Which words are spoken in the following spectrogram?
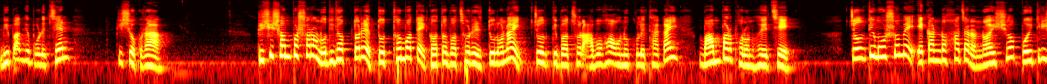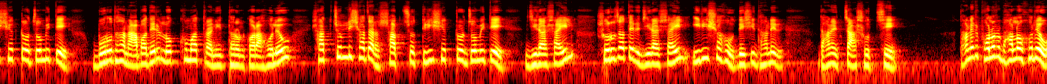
বিপাকে পড়েছেন কৃষকরা। কৃষি সম্প্রসারণ অধিদপ্তরের তথ্য মতে, গত বছরের তুলনায় চলতি বছর আবহাওয়া অনুকূলে থাকায় বাম্পার ফলন হয়েছে। চলতি মৌসুমে একান্ন হাজার নয়শো পঁয়ত্রিশ হেক্টর জমিতে বোরো ধান আবাদের লক্ষ্যমাত্রা নির্ধারণ করা হলেও সাতচল্লিশ হাজার সাতশো তিরিশ হেক্টর জমিতে জিরাশাইল সরুজাতের জিরাশাইল ইরিসহ দেশি ধানের ধানের চাষ হচ্ছে। ধানের ফলন ভালো হলেও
